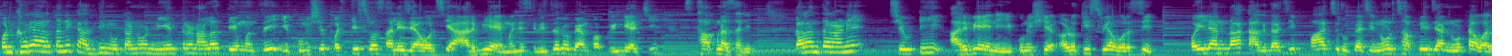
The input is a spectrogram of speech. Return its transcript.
पण खऱ्या अर्थाने कागदी नोटांवर नियंत्रण आलं ते म्हणजे एकोणीसशे पस्तीस साली ज्या वर्षी आरबीआय म्हणजेच रिझर्व्ह बँक ऑफ इंडियाची स्थापना झाली. कालांतराने शेवटी आरबीआयने एकोणीसशे अडतीसव्या वर्षी पहिल्यांदा कागदाची पाच रुपयाची नोट छापली ज्या नोटावर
